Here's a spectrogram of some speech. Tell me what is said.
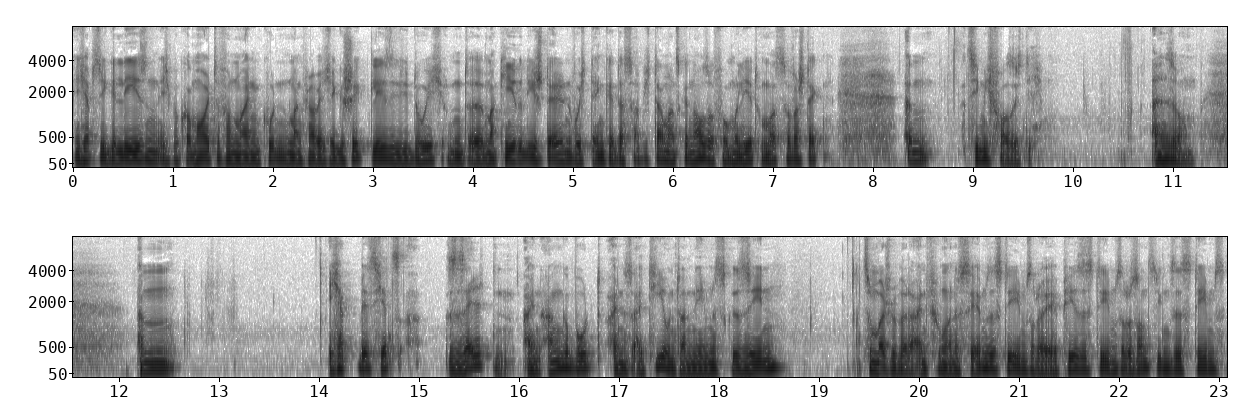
Ich habe sie gelesen. Ich bekomme heute von meinen Kunden manchmal welche geschickt, lese die durch und äh, markiere die Stellen, wo ich denke, das habe ich damals genauso formuliert, um was zu verstecken. Ähm, ziemlich vorsichtig. Also, ähm, ich habe bis jetzt selten ein Angebot eines IT-Unternehmens gesehen, zum Beispiel bei der Einführung eines CM-Systems oder ERP-Systems oder sonstigen Systems,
